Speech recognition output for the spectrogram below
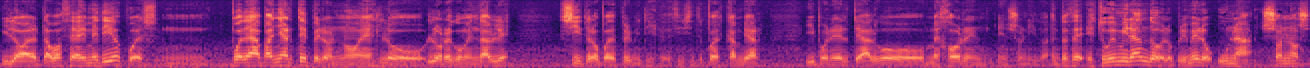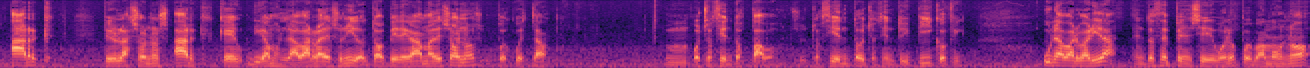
y los altavoces ahí metidos, pues mm, puedes apañarte, pero no es lo, recomendable si te lo puedes permitir. Es decir, si te puedes cambiar y ponerte algo mejor en, sonido. Entonces estuve mirando lo primero una Sonos Arc, pero la Sonos Arc, que es digamos la barra de sonido tope de gama de Sonos, pues cuesta 800 mm, pavos, 800, 800 y pico, en fin, una barbaridad. Entonces pensé, bueno, pues vámonos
